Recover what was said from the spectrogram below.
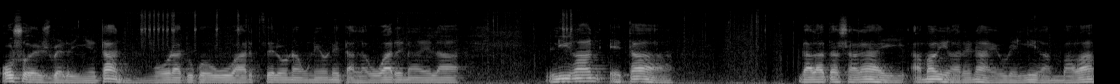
oso ezberdinetan, gogoratuko dugu Barcelona une honetan laugarrena dela ligan eta Galatasaray amabigarrena euren ligan bada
